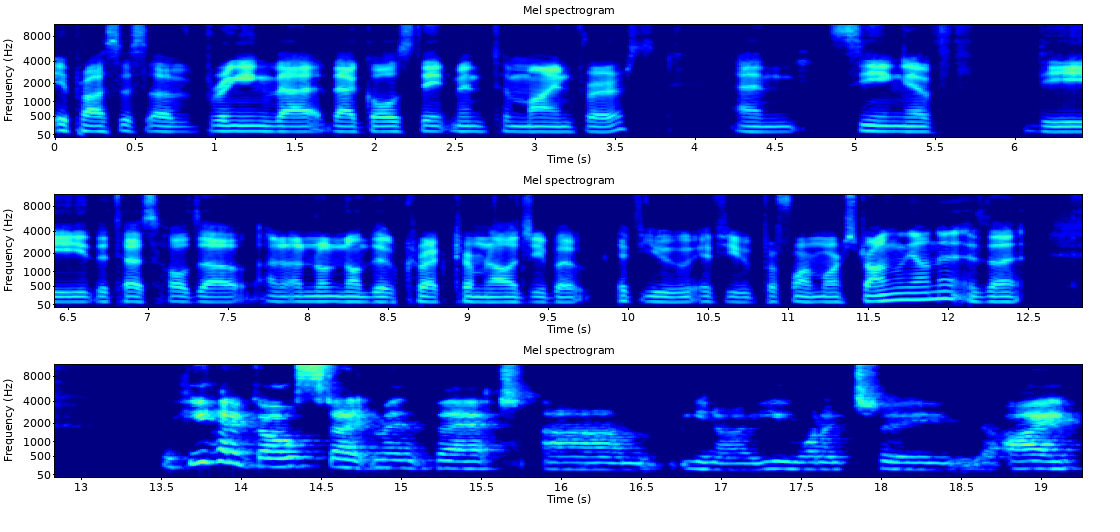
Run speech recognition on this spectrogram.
a process of bringing that that goal statement to mind first and seeing if the the test holds out. I don't know the correct terminology but if you if you perform more strongly on it is that if you had a goal statement that um, you know you wanted to i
